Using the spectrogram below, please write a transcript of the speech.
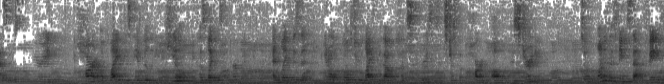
as a very part of life is the ability to heal because life isn't perfect. And life isn't, you don't go through life without cuts and bruises. It's just a part of this journey. So one of the things that faith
